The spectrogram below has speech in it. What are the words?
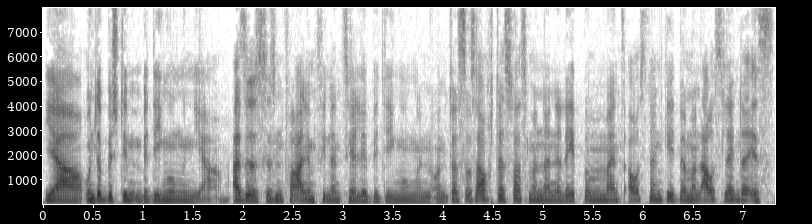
Ja, unter unter bestimmten Bedingungen ja. Also es sind vor allem finanzielle Bedingungen und das ist auch das, was man dann erlebt, wenn man mal ins Ausland geht, wenn man Ausländer ist.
